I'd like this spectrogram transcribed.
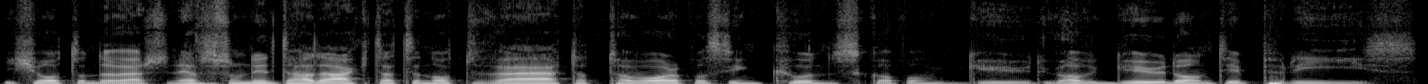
i 28 versen, eftersom det inte hade aktat det något värt att ta vara på sin kunskap om Gud, gav Gud dem till pris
